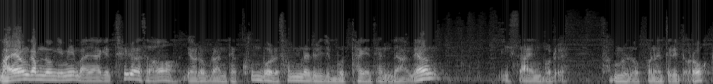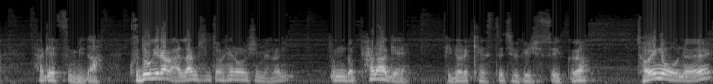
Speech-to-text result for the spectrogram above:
마영 감독님이 만약에 틀려서 여러분한테 콤보를 선물해드리지 못하게 된다면 이 사인볼을 선물로 보내드리도록 하겠습니다. 구독이랑 알람 신청 해놓으시면 좀 더 편하게 비더리 캐스트 즐기실 수 있고요. 저희는 오늘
